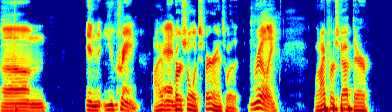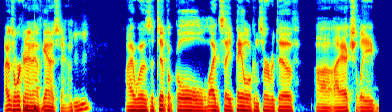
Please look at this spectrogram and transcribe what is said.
um, in Ukraine. I have And- personal experience with it. Really? When I first got there, I was working in Afghanistan. hmm I was a typical, I'd say, paleoconservative. Uh, I actually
